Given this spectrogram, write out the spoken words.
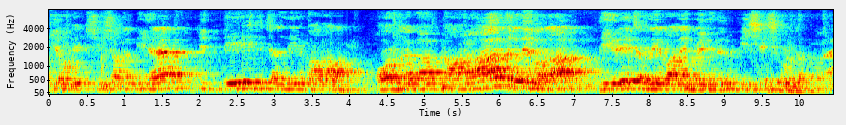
कि हमें एक शिक्षा मिलती है कि तेज चलने वाला और लगातार चलने वाला, धीरे चलने वाले को एक दिन पीछे छोड़ जाता है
